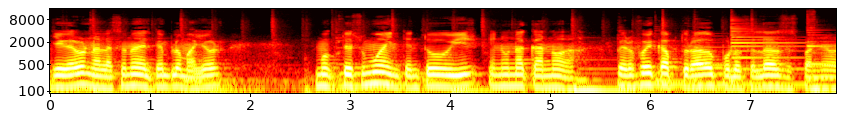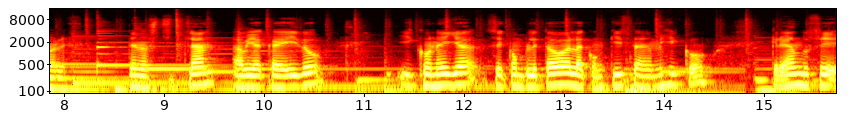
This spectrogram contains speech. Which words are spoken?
llegaron a la zona del Templo Mayor, Moctezuma intentó huir en una canoa, pero fue capturado por los soldados españoles. Tenochtitlán había caído y con ella se completaba la conquista de México, creándose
